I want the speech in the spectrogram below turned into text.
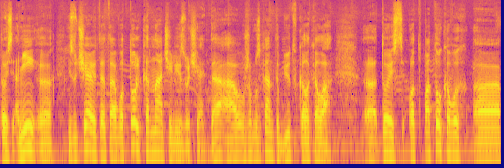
То есть они э, изучают это, вот только начали изучать, да, а уже музыканты бьют в колокола. Э, то есть от потоковых э,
